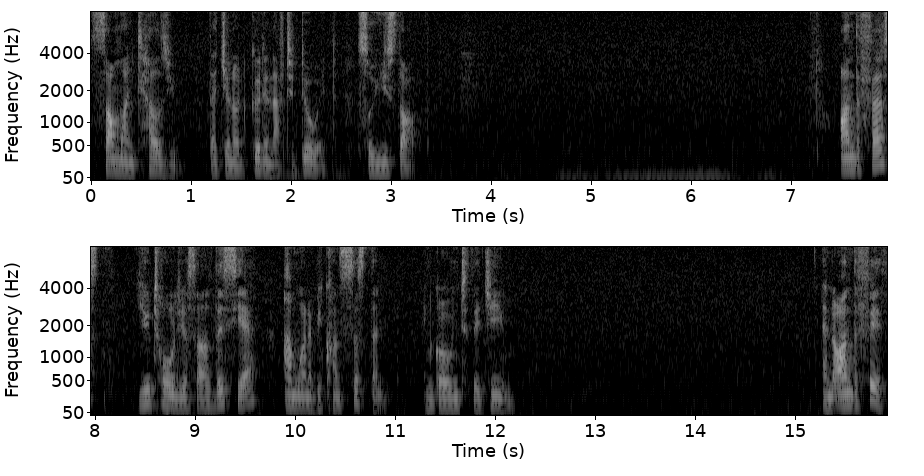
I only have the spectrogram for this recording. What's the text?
someone tells you that you're not good enough to do it, so you stop. On the first, you told yourself this year, I'm going to be consistent in going to the gym. And on the fifth,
